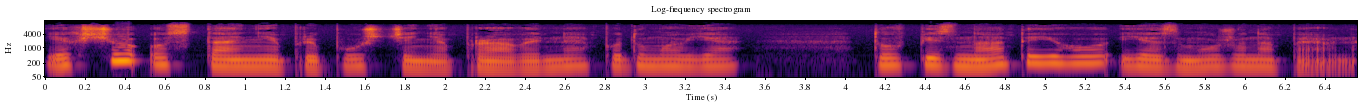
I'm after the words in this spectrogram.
Якщо останнє припущення правильне, подумав я, то впізнати його я зможу напевне.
